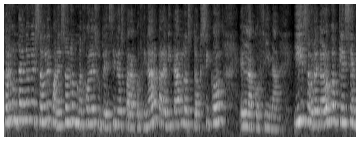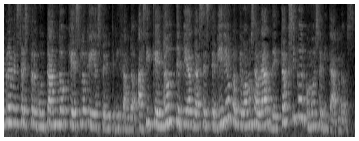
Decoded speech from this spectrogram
preguntándome sobre cuáles son los mejores utensilios para cocinar para evitar los tóxicos en la cocina. Y sobre todo porque siempre me estáis preguntando qué es lo que yo estoy utilizando. Así que no te pierdas este vídeo porque vamos a hablar de tóxicos y cómo es evitarlos.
